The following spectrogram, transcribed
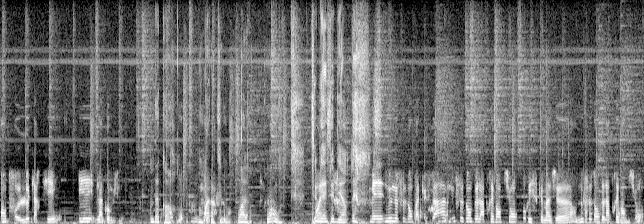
entre le quartier et la commune. D'accord. Voilà. Voilà. Waouh. C'est Ouais. bien, c'est bien. Mais nous ne faisons pas que ça. Nous faisons de la prévention au risque majeur. Nous faisons de la prévention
